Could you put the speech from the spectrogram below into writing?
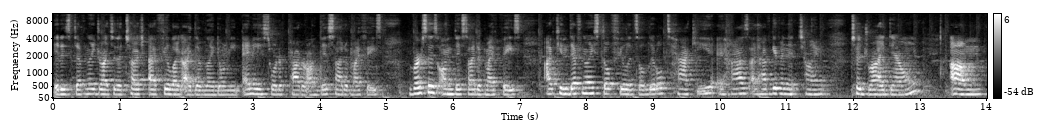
It is definitely dry to the touch. I feel like I definitely don't need any sort of powder on this side of my face versus on this side of my face. I can definitely still feel it's a little tacky. It has, I have given it time to dry down, um,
